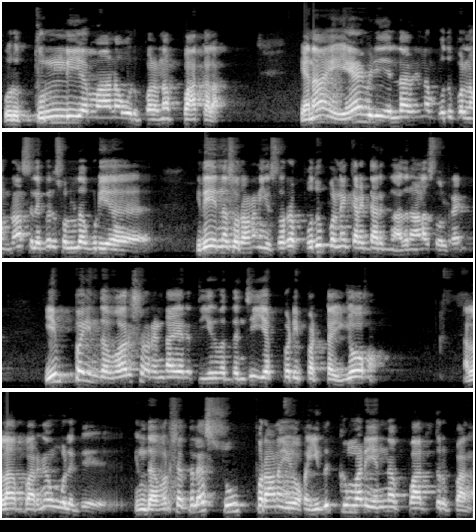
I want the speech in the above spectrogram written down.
ஒரு துல்லியமான ஒரு பலனை பார்க்கலாம். ஏன்னா ஏன் வீடியோ எல்லா வீடியும் பொது பலன் சில பேர் சொல்லக்கூடிய இதே என்ன சொல்றாங்கன்னா நீங்க சொல்ற பொது பலனே கரெக்டா இருக்கும் அதனால சொல்றேன். இப்ப இந்த வருஷம் ரெண்டாயிரத்தி இருபத்தஞ்சு எப்படிப்பட்ட யோகம்? நல்லா பாருங்க உங்களுக்கு இந்த வருஷத்துல சூப்பரான யோகம். இதுக்கு முன்னாடி என்ன பார்த்திருப்பாங்க?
